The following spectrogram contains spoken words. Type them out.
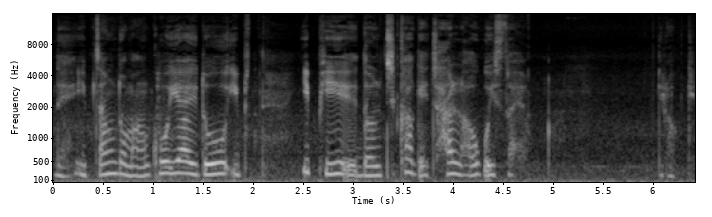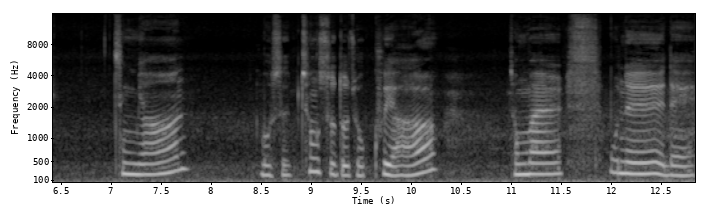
네, 입장도 많고, 이 아이도 잎, 잎이 널찍하게 잘 나오고 있어요. 이렇게. 측면, 모습, 층수도 좋고요. 정말 오늘, 네,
